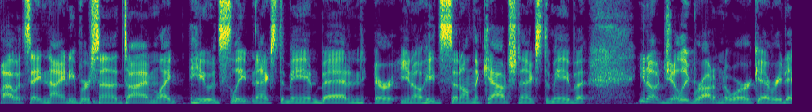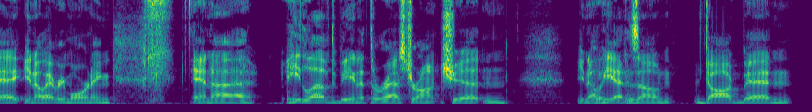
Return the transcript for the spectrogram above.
I would say 90% of the time, like he would sleep next to me in bed and, or, you know, he'd sit on the couch next to me. But, you know, Jilly brought him to work every day, you know, every morning. And, uh, he loved being at the restaurant shit. And, you know, he had his own dog bed and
